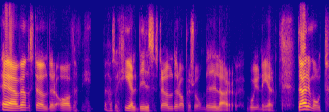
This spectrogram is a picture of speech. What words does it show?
även stölder av alltså helbilsstölder av personbilar går ju ner. Däremot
